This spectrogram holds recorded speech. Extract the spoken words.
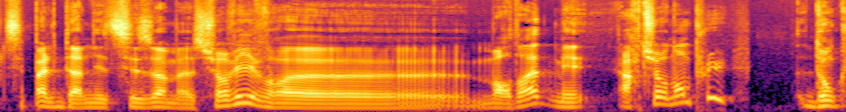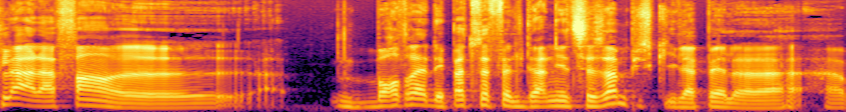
C'est pas le dernier de ses hommes à survivre, euh, Mordred, mais Arthur non plus. Donc là, à la fin, euh, Mordred n'est pas tout à fait le dernier de ses hommes, puisqu'il appelle à,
